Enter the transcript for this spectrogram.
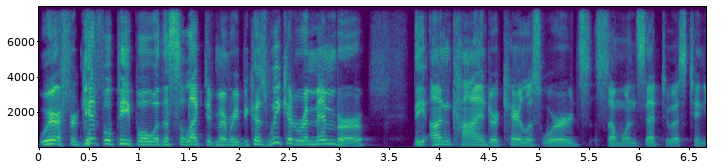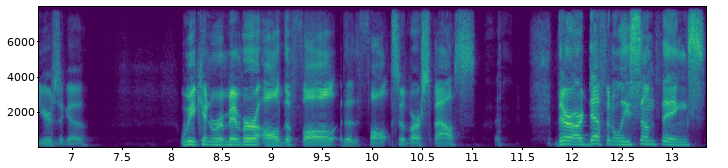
We're a forgetful people with a selective memory because we can remember the unkind or careless words someone said to us 10 years ago. We can remember all the, fall, the faults of our spouse. there are definitely some things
